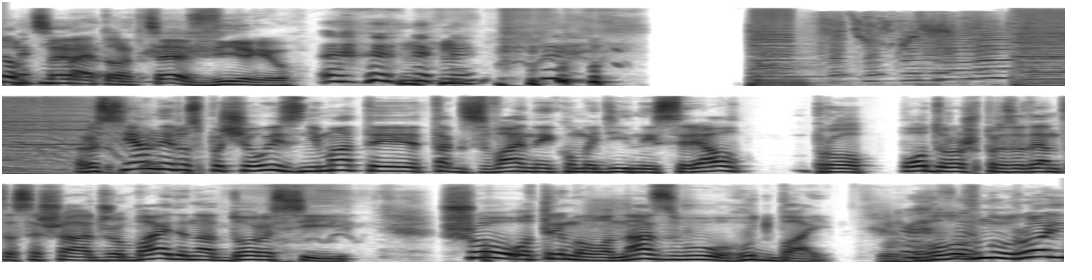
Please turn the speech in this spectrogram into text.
Оце, метод. оце вірю. Росіяни розпочали знімати так званий комедійний серіал про подорож президента США Джо Байдена до Росії. Шоу отримало назву Гудбай. Головну роль,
